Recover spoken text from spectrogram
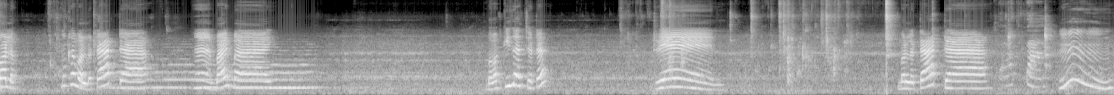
বলো। মুখে বলো টাটা হ্যাঁ বাই বাই বাবা, কি যাচ্ছে ওটা? ট্রেন বলো টাটা। হুম।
